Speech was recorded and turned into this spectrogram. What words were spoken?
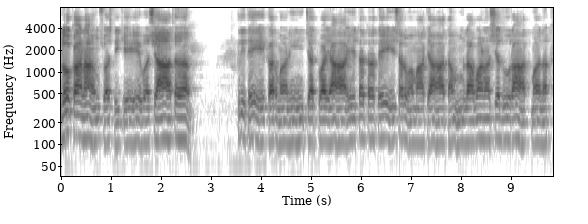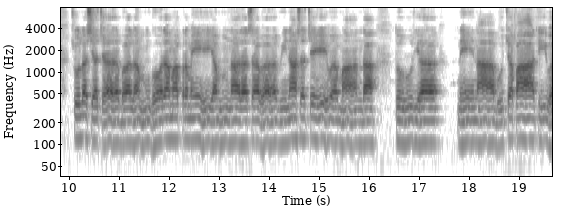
लोकानां स्वस्ति चेव स्यात्। कृते कर्मणि च त्वया एतत् ते सर्वमाख्यातं लवणस्य दुरात्मन शूलस्य च बलं घोरमप्रमेयं नरसवविनाशचैव विनाश चैव मान्दा तुर्यनेनाबुच पार्थिव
